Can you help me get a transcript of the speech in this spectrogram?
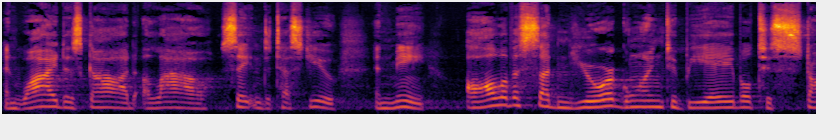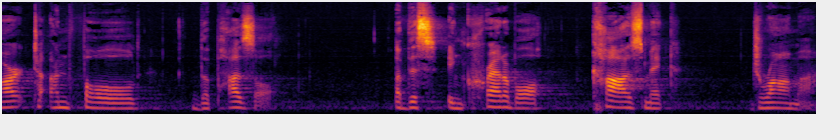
And why does God allow Satan to test you and me? All of a sudden, you're going to be able to start to unfold the puzzle of this incredible cosmic drama.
